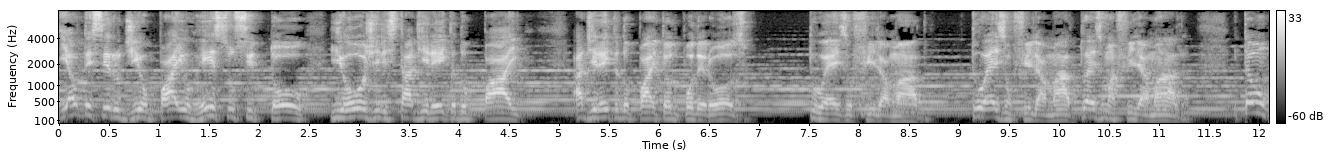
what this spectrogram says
e ao terceiro dia o Pai o ressuscitou, e hoje ele está à direita do Pai, à direita do Pai Todo-Poderoso. Tu és o Filho amado, tu és um filho amado, tu és uma filha amada. Então,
